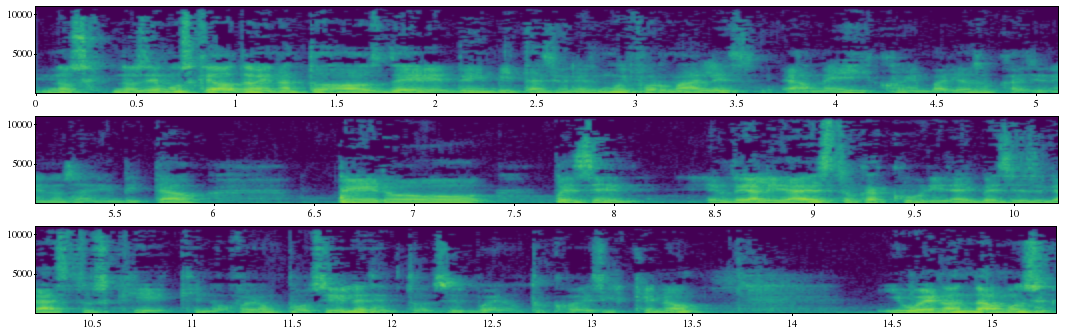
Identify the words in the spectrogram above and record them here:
nos, nos, hemos quedado también antojados de, de, invitaciones muy formales a México, en varias ocasiones nos han invitado, pero pues en, en realidad les toca cubrir, hay veces gastos que, que, no fueron posibles, entonces bueno, tocó decir que no. Y bueno, andamos,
